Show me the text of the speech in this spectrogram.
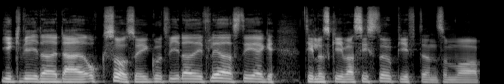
Gick vidare där också, så jag gått vidare i flera steg till att skriva sista uppgiften som var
